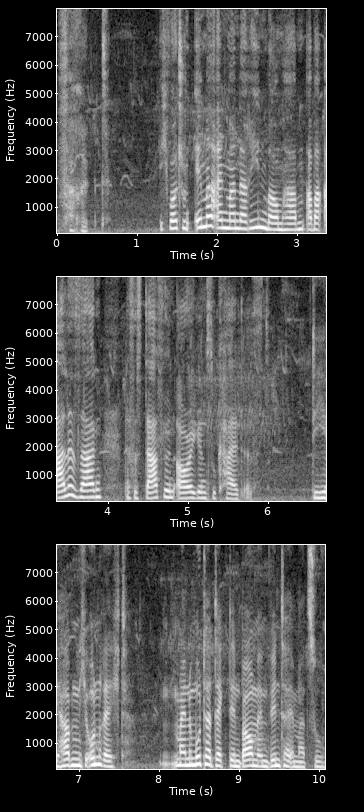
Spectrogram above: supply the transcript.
Verrückt. Ich wollte schon immer einen Mandarinenbaum haben, aber alle sagen, dass es dafür in Oregon zu kalt ist. Die haben nicht Unrecht. Meine Mutter deckt den Baum im Winter immer zu.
